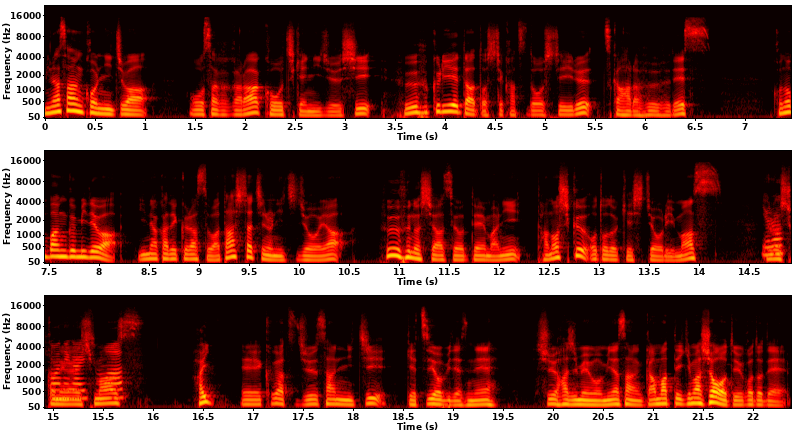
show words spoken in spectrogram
皆さんこんにちは。大阪から高知県に移住し夫婦クリエイターとして活動している塚原夫婦です。この番組では田舎で暮らす私たちの日常や夫婦の幸せをテーマに楽しくお届けしております。よろしくお願いします。はい、えー9月13日月曜日ですね。週始めも皆さん頑張っていきましょう。ということで。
